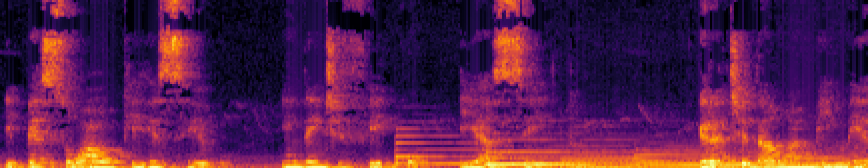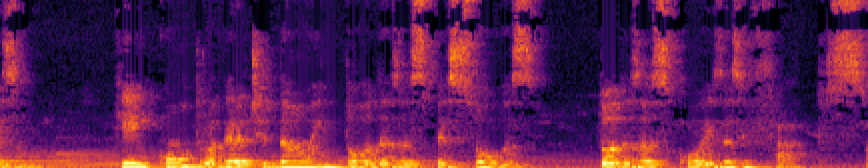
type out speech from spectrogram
e pessoal que recebo, identifico e aceito. Gratidão a mim mesmo, que encontro a gratidão em todas as pessoas, todas as coisas e fatos.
